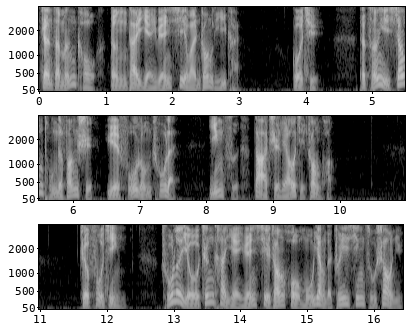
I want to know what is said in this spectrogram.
站在门口等待演员卸完妆离开。过去，他曾以相同的方式约芙蓉出来，因此大致了解状况。这附近，除了有侦看演员卸妆后模样的追星族少女，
